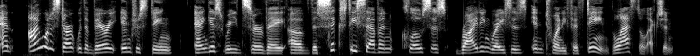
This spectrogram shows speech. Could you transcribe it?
And I want to start with a very interesting Angus Reid survey of the 67 closest riding races in 2015, the last election.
